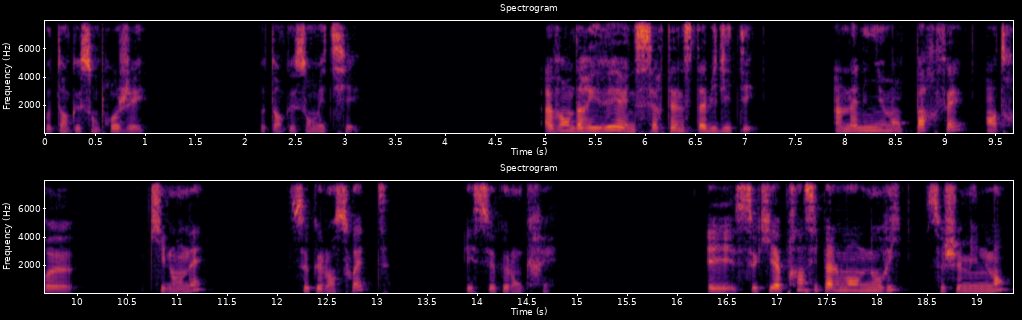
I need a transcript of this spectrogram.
autant que son projet, autant que son métier, avant d'arriver à une certaine stabilité, un alignement parfait entre qui l'on est ce que l'on souhaite et ce que l'on crée. Et ce qui a principalement nourri ce cheminement,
